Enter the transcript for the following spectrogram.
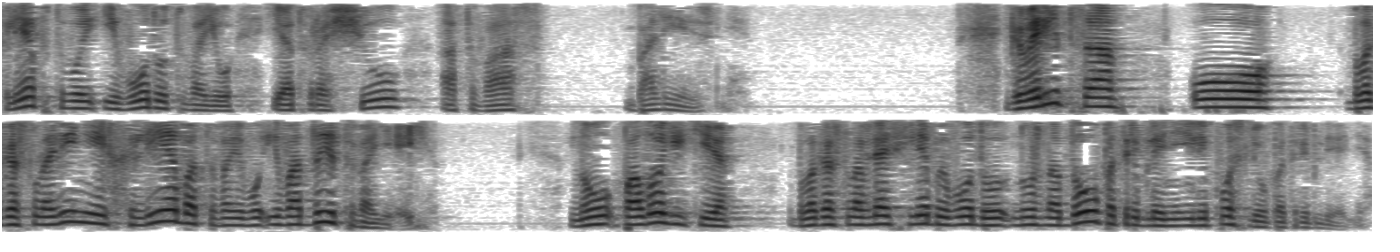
хлеб твой и воду твою, и отвращу от вас болезни» говорится о благословении хлеба твоего и воды твоей. Ну, по логике, благословлять хлеб и воду нужно до употребления или после употребления?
